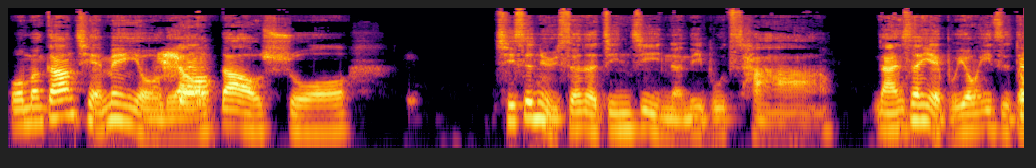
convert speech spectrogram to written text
我们刚前面有聊到说，其实女生的经济能力不差。男生也不用一直都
